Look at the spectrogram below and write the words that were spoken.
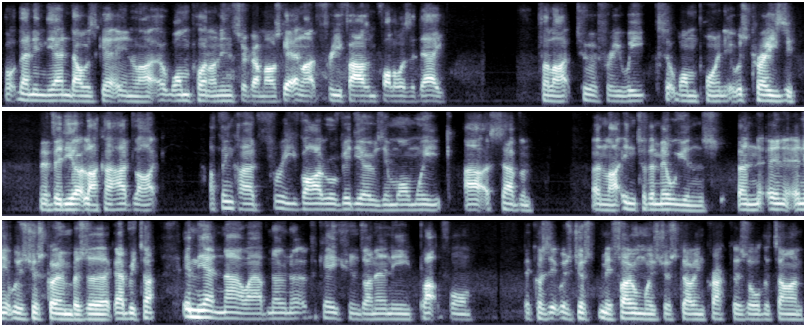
But then in the end, I was getting like, at one point on Instagram, I was getting like 3,000 followers a day for like two or three weeks at one point. It was crazy. The video, like I had like, I think I had three viral videos in one week out of seven and like into the millions. And, and and it was just going berserk every time in the end now i have no notifications on any platform because it was just my phone was just going crackers all the time.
